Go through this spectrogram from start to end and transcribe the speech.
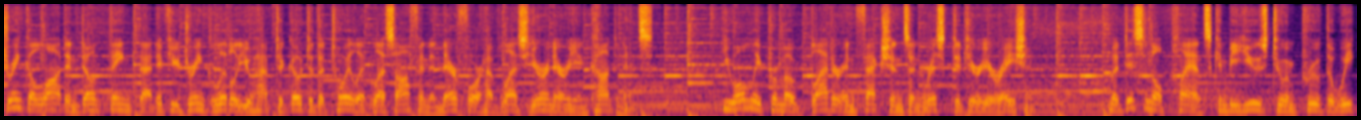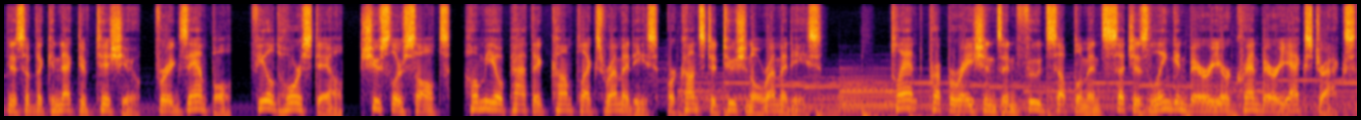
Drink a lot and don't think that if you drink little you have to go to the toilet less often and therefore have less urinary incontinence. You only promote bladder infections and risk deterioration. Medicinal plants can be used to improve the weakness of the connective tissue, for example, field horsetail, Schussler salts, homeopathic complex remedies, or constitutional remedies. Plant preparations and food supplements such as lingonberry or cranberry extracts,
